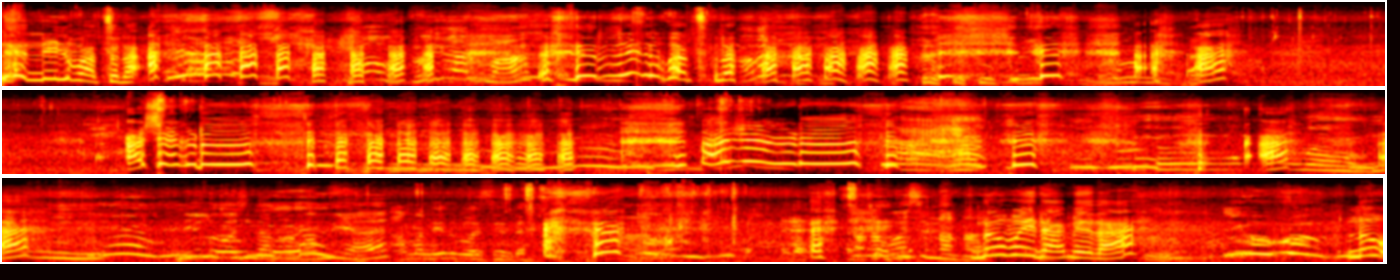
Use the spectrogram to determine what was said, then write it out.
నేను నీళ్ళు పచ్చడా నీళ్ళు పచ్చడా ఆ? అశోకుడు అశోకుడు నువ్వు పోయి నా మీద నువ్వు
